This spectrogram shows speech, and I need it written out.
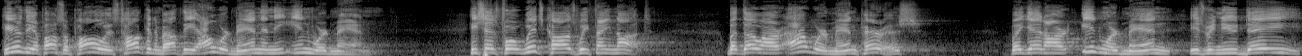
Here, the Apostle Paul is talking about the outward man and the inward man. He says, For which cause we faint not, but though our outward man perish, but yet our inward man is renewed day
